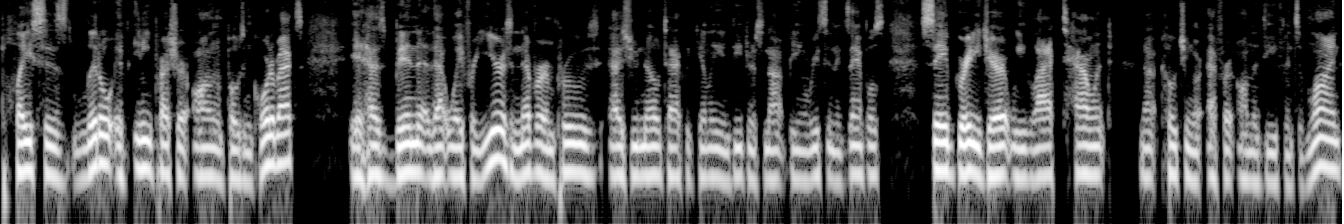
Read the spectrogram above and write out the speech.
places little, if any, pressure on opposing quarterbacks. It has been that way for years and never improves. As you know, Takk McKinley and Deadrin Senat being recent examples. Save Grady Jarrett. We lack talent not coaching or effort on the defensive line.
